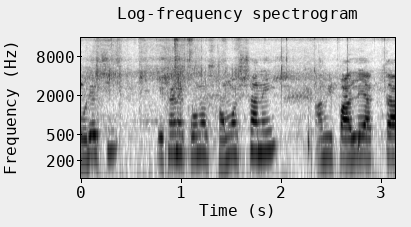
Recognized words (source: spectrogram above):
করেছি। এখানে কোনো সমস্যা নেই। আমি পারলে একটা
